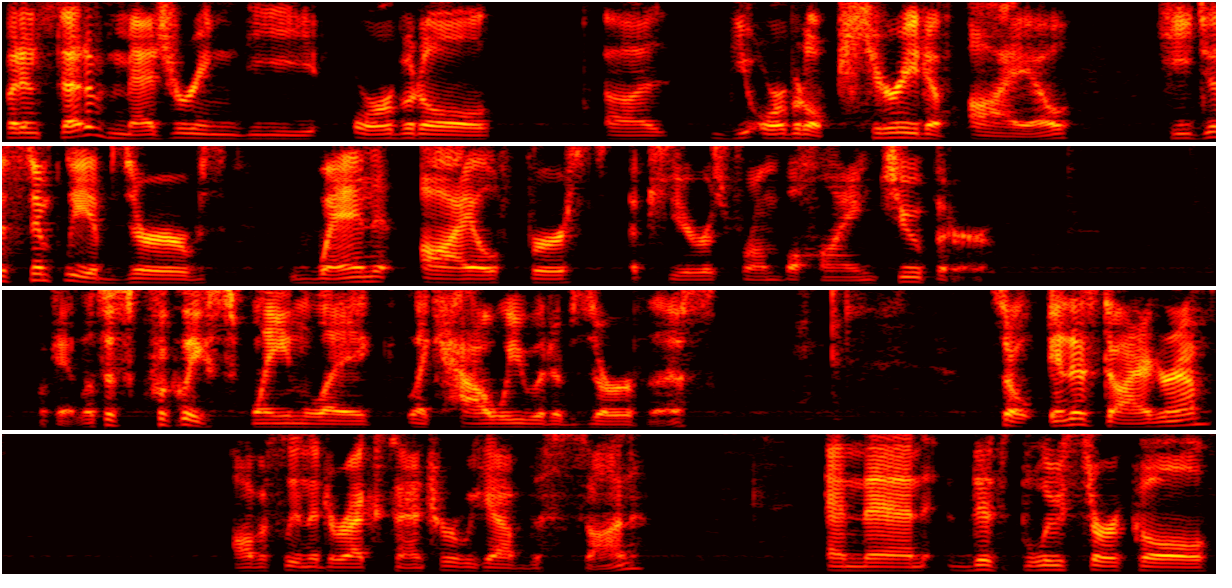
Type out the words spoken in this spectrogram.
but instead of measuring the orbital uh, the orbital period of Io, he just simply observes when Io first appears from behind Jupiter. Okay, let's just quickly explain like like how we would observe this. So in this diagram, obviously in the direct center we have the sun, and then this blue circle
